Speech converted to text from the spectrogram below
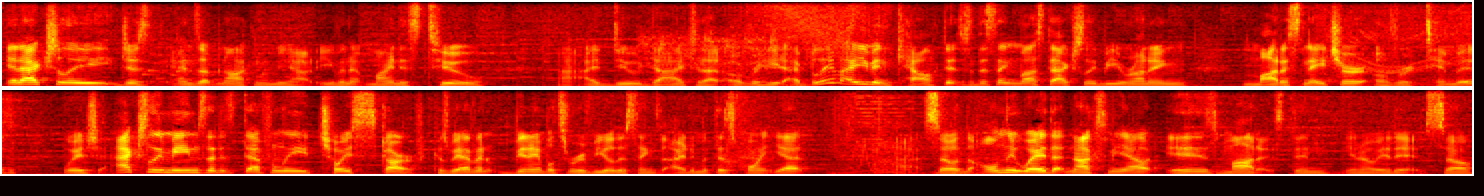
it actually just ends up knocking me out. Even at minus two, uh, I do die to that overheat. I believe I even calced it, so this thing must actually be running Modest Nature over Timid, which actually means that it's definitely Choice Scarf, because we haven't been able to reveal this thing's item at this point yet. Uh, so the only way that knocks me out is Modest, and you know it is. So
